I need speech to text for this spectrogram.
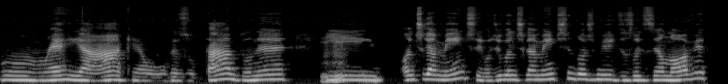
um, um RAA, que é o resultado, né? Uhum. E antigamente, eu digo antigamente, em 2018, 2019,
